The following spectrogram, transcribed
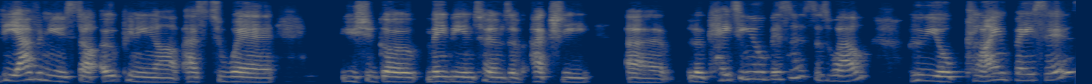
the avenues start opening up as to where you should go maybe in terms of actually uh, locating your business as well who your client base is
